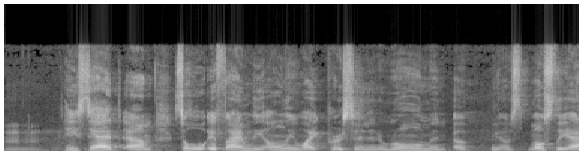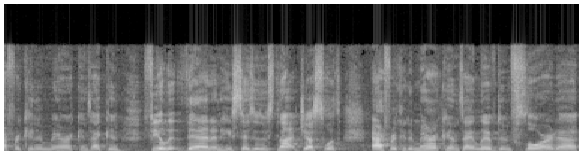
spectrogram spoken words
Mm. He said, um, "So if I'm the only white person in a room, and uh, you know, mostly African Americans, I can feel it then." And he says, "It's not just with African Americans. I lived in Florida,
